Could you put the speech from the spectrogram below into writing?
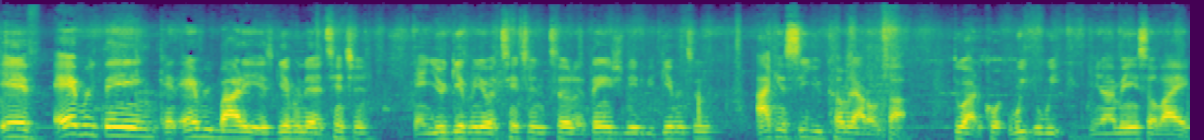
if everything and everybody is giving their attention and you're giving your attention to the things you need to be given to, I can see you coming out on top throughout the court, week to week. You know what I mean? So like,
